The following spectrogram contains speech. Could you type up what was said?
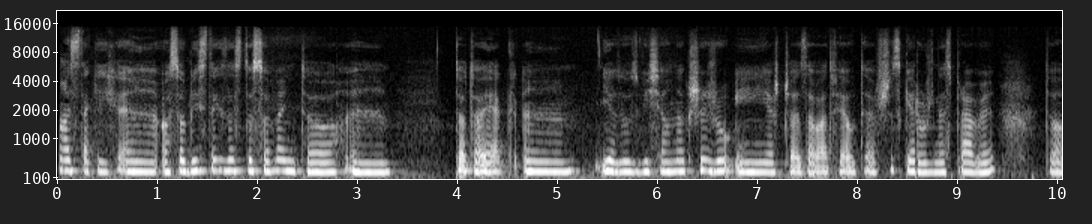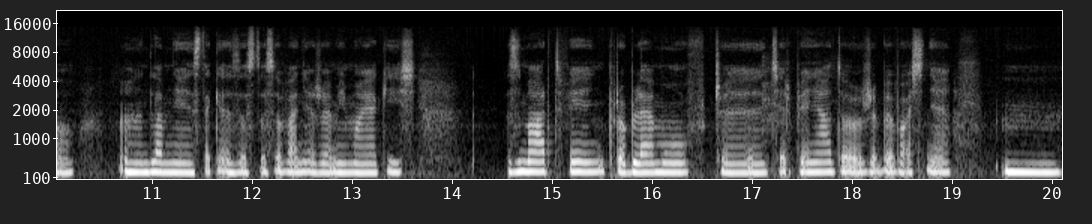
A z takich e, osobistych zastosowań to, e, to to, jak e, Jezus wisiał na krzyżu i jeszcze załatwiał te wszystkie różne sprawy, to dla mnie jest takie zastosowanie, że mimo jakichś zmartwień, problemów czy cierpienia, to żeby właśnie mm,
